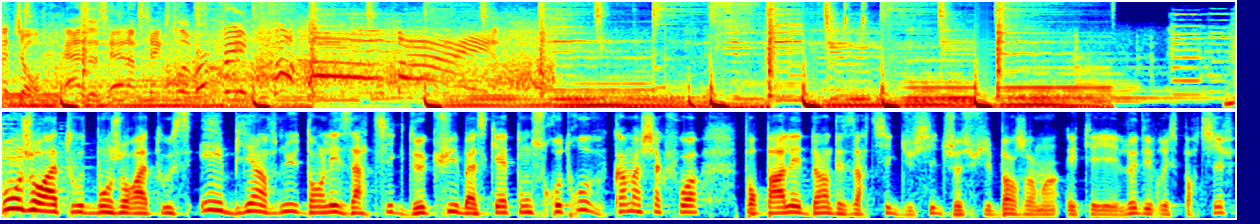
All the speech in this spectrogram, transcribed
Mitchell has his head up, takes Levert feet. Oh my! Bonjour à toutes, bonjour à tous et bienvenue dans les articles de QI Basket. On se retrouve comme à chaque fois pour parler d'un des articles du site. Je suis Benjamin, a.k.a. le débris sportif.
